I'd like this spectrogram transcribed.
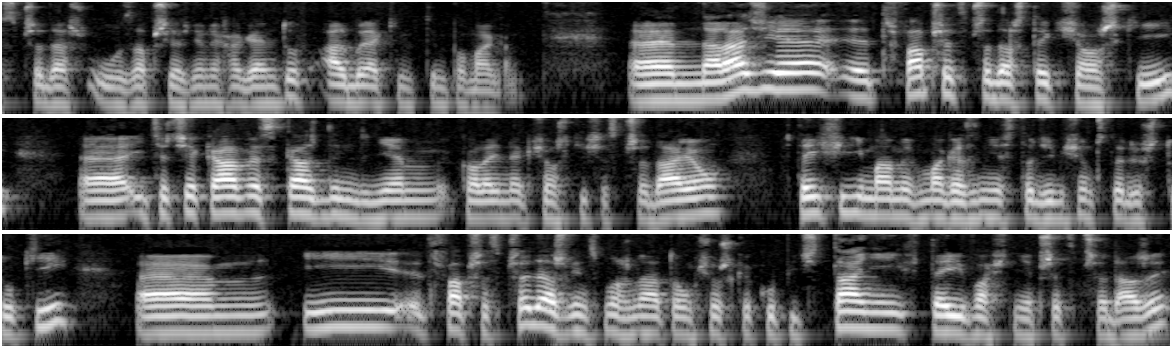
sprzedaż u zaprzyjaźnionych agentów albo jak im w tym pomagam. Na razie trwa przedsprzedaż tej książki. E, I co ciekawe, z każdym dniem kolejne książki się sprzedają. W tej chwili mamy w magazynie 194 sztuki i trwa przesprzedaż, więc można tą książkę kupić taniej w tej właśnie przedsprzedaży.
